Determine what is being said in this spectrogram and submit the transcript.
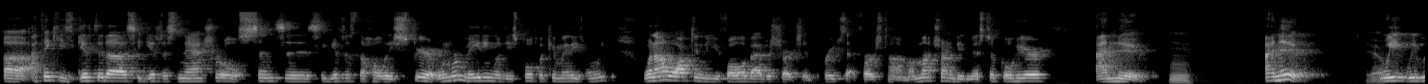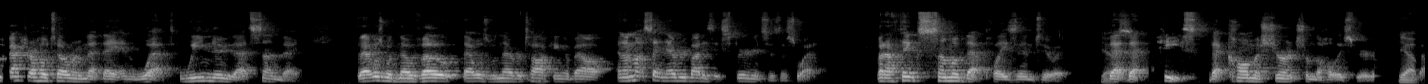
uh, I think he's gifted us. He gives us natural senses. He gives us the Holy Spirit. When we're meeting with these pulpit committees, when we when I walked into Eufaula Baptist Church and preached that first time, I'm not trying to be mystical here. I knew. Mm. I knew. Yep. We we went back to our hotel room that day and wept. We knew that Sunday. That was with no vote. That was with never talking about. And I'm not saying everybody's experience is this way, but I think some of that plays into it. Yes. That that peace, that calm assurance from the Holy Spirit. Yeah.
